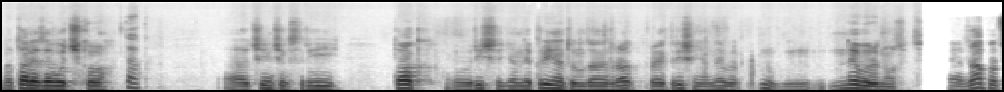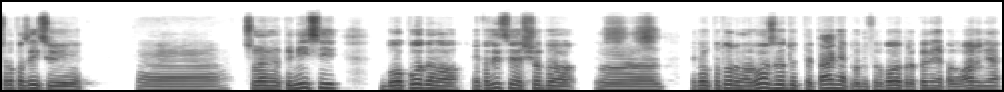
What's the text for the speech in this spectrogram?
Наталя Заводчикова. Так. Е, Чинчик Сергій. Так, рішення не прийнято. На даний проект рішення не, ну, не виноситься. Е, За пропозицією е, членів комісії було подано пропозиція щодо повторного розгляду питання про дострокове припинення повноваження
